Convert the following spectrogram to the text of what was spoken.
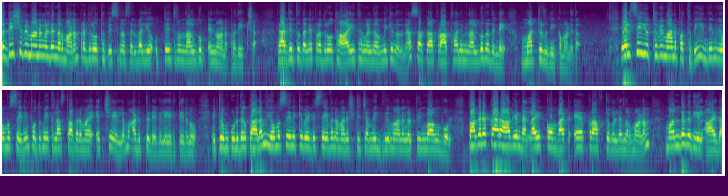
തദ്ദേശ വിമാനങ്ങളുടെ നിർമ്മാണം പ്രതിരോധ ബിസിനസ്സിൽ വലിയ ഉത്തേജനം നൽകും എന്നാണ് പ്രതീക്ഷ. രാജ്യത്ത് തന്നെ പ്രതിരോധ ആയുധങ്ങൾ നിർമ്മിക്കുന്നതിന് സർക്കാർ പ്രാധാന്യം നൽകുന്നതിന്റെ മറ്റൊരു നീക്കമാണിത്. എൽ സി യുദ്ധവിമാന പദ്ധതി ഇന്ത്യൻ വ്യോമസേനയും പൊതുമേഖലാ സ്ഥാപനമായ എച്ച് എല്ലും അടുത്തിടെ വിലയിരുത്തിയിരുന്നു. ഏറ്റവും കൂടുതൽ കാലം വ്യോമസേനയ്ക്ക് വേണ്ടി സേവനം അനുഷ്ഠിച്ച മിഗ് വിമാനങ്ങൾ പിൻവാങ്ങുമ്പോൾ പകരക്കാരാകേണ്ട ലൈറ്റ് കോംബാറ്റ് എയർക്രാഫ്റ്റുകളുടെ നിർമ്മാണം മന്ദഗതിയിൽ ആയത്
